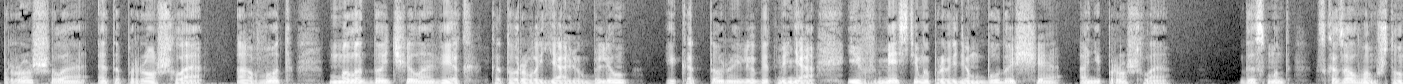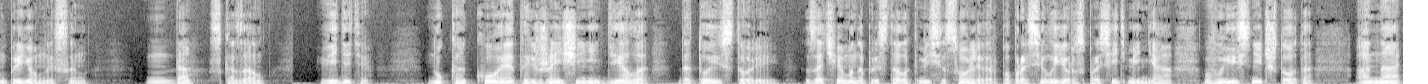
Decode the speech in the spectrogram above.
Прошлое — это прошлое, а вот молодой человек, которого я люблю и который любит меня, и вместе мы проведем будущее, а не прошлое. Десмонд сказал вам, что он приемный сын? Да, сказал. Видите? Ну какое этой женщине дело до той истории? Зачем она пристала к миссис Оливер, попросила ее расспросить меня, выяснить что-то? Она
